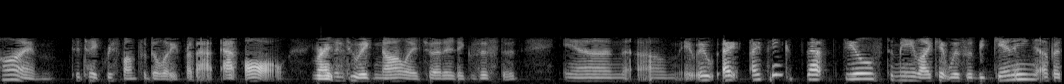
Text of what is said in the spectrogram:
time to take responsibility for that at all, right. and to acknowledge that it existed and um, it, it, I, I think that feels to me like it was the beginning of a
